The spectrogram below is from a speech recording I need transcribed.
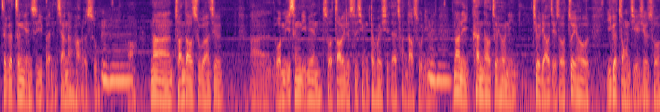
这个箴言是一本相当好的书。嗯哼，哦，那传道书啊就。啊、呃，我们一生里面所遭遇的事情都会写在传道书里面。嗯、那你看到最后，你就了解说，最后一个总结就是说，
